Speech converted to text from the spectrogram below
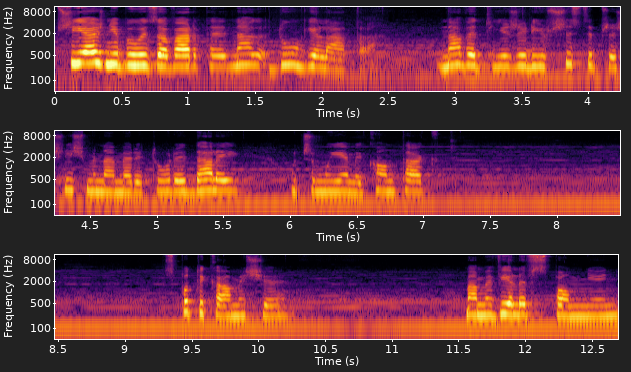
Przyjaźnie były zawarte na długie lata. Nawet jeżeli już wszyscy przeszliśmy na emerytury, dalej utrzymujemy kontakt, spotykamy się, mamy wiele wspomnień.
